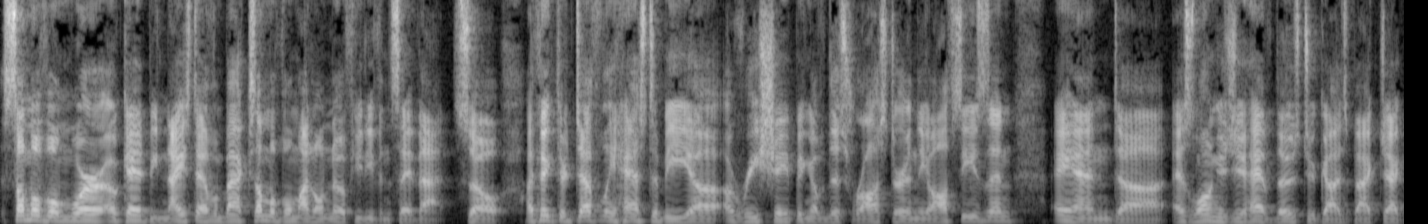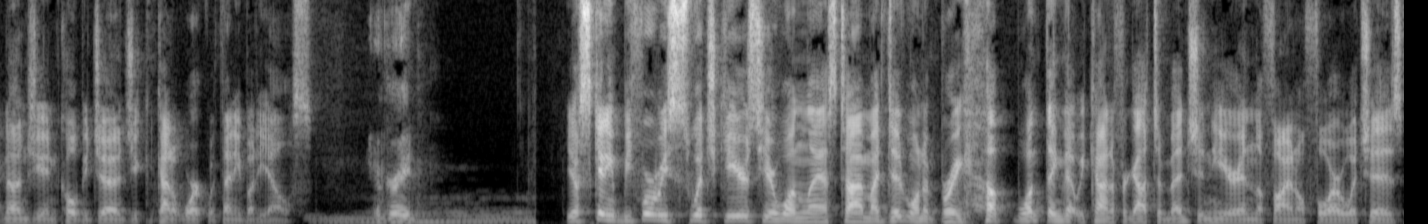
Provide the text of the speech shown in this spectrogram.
some of them were okay. It'd be nice to have them back. Some of them, I don't know if you'd even say that. So I think there definitely has to be a, a reshaping of this roster in the offseason. And uh, as long as you have those two guys back, Jack Nunge and Colby Jones, you can kind of work with anybody else. Agreed. Yo, Skinny, before we switch gears here one last time, I did want to bring up one thing that we kind of forgot to mention here in the Final Four, which is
